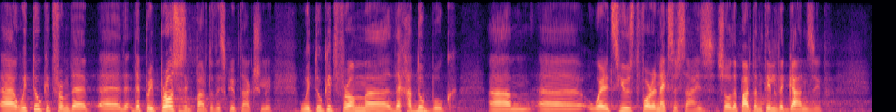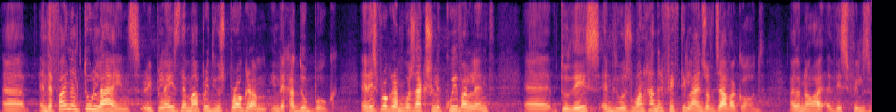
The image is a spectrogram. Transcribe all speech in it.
uh, we took it from the, uh, the, the pre-processing part of the script, actually. We took it from uh, the Hadoop book, um, uh, where it's used for an exercise, so the part until the gunzip. and the final two lines replace the MapReduce program in the Hadoop book. And this program was actually equivalent uh, to this, and it was 150 lines of Java code. I don't know, I, this feels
